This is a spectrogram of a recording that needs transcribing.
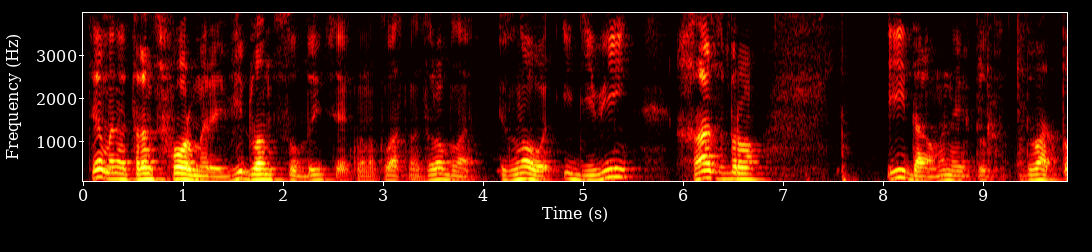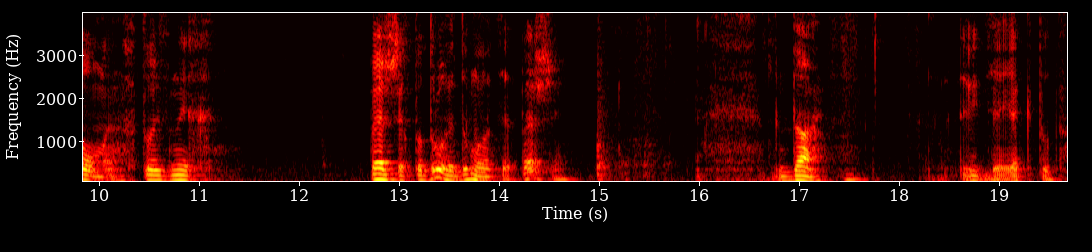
Це у мене трансформери від Лансу. Дивіться, як воно класно зроблено. І знову EDV, Hasbro. І да, у мене їх тут два томи. Хто з них перший, хто другий, думаю, це перший. Да. Дивіться, як тут.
